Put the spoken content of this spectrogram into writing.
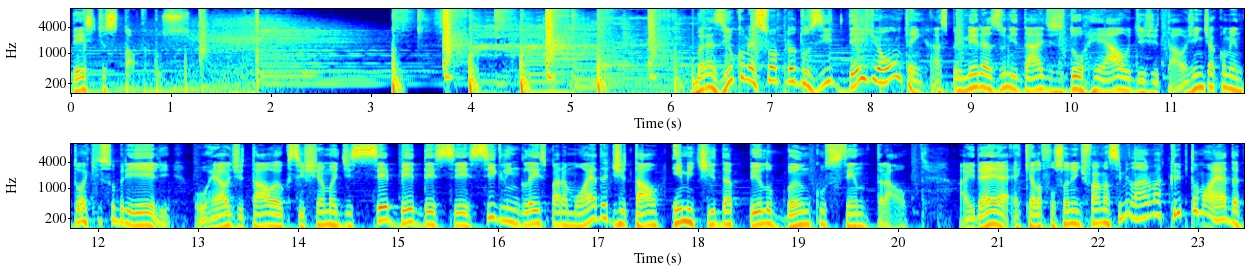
destes tópicos. O Brasil começou a produzir desde ontem as primeiras unidades do Real Digital. A gente já comentou aqui sobre ele. O Real Digital é o que se chama de CBDC, sigla em inglês para moeda digital emitida pelo Banco Central. A ideia é que ela funcione de forma similar a uma criptomoeda,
